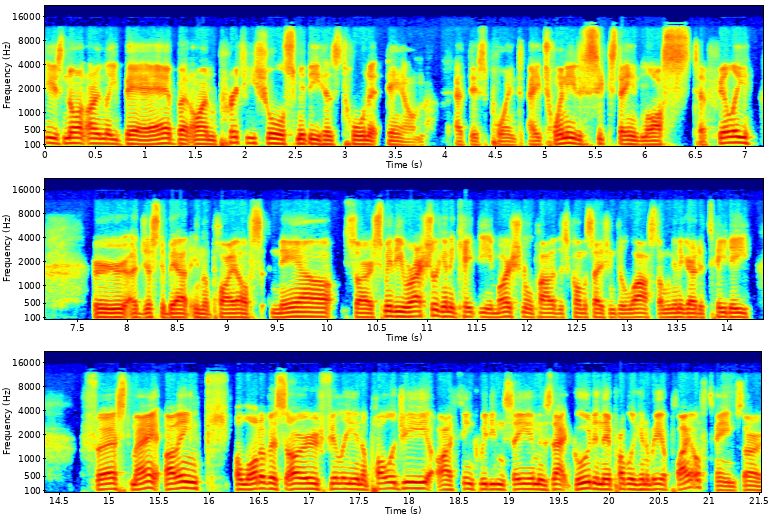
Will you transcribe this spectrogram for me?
is not only bare, but I'm pretty sure Smithy has torn it down at this point. A 20 to 16 loss to Philly, who are just about in the playoffs now. So, Smithy, we're actually going to keep the emotional part of this conversation till last. I'm going to go to TD first, mate. I think a lot of us owe Philly an apology. I think we didn't see him as that good, and they're probably going to be a playoff team. So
